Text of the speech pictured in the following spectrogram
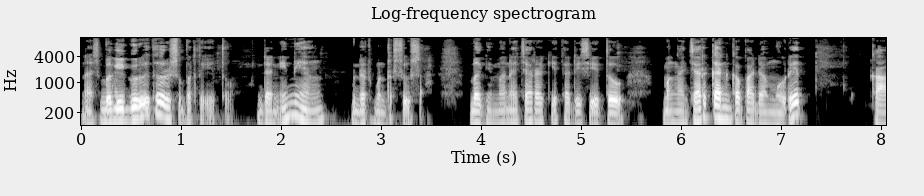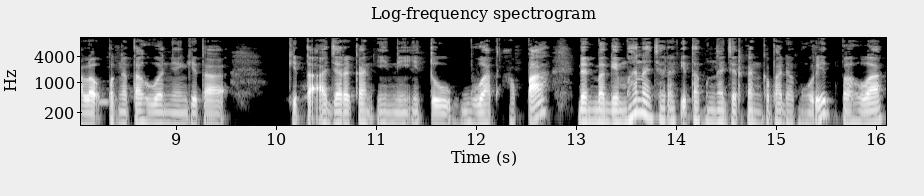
Nah, sebagai guru itu harus seperti itu. Dan ini yang benar-benar susah. Bagaimana cara kita di situ mengajarkan kepada murid kalau pengetahuan yang kita kita ajarkan ini itu buat apa dan bagaimana cara kita mengajarkan kepada murid bahwa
